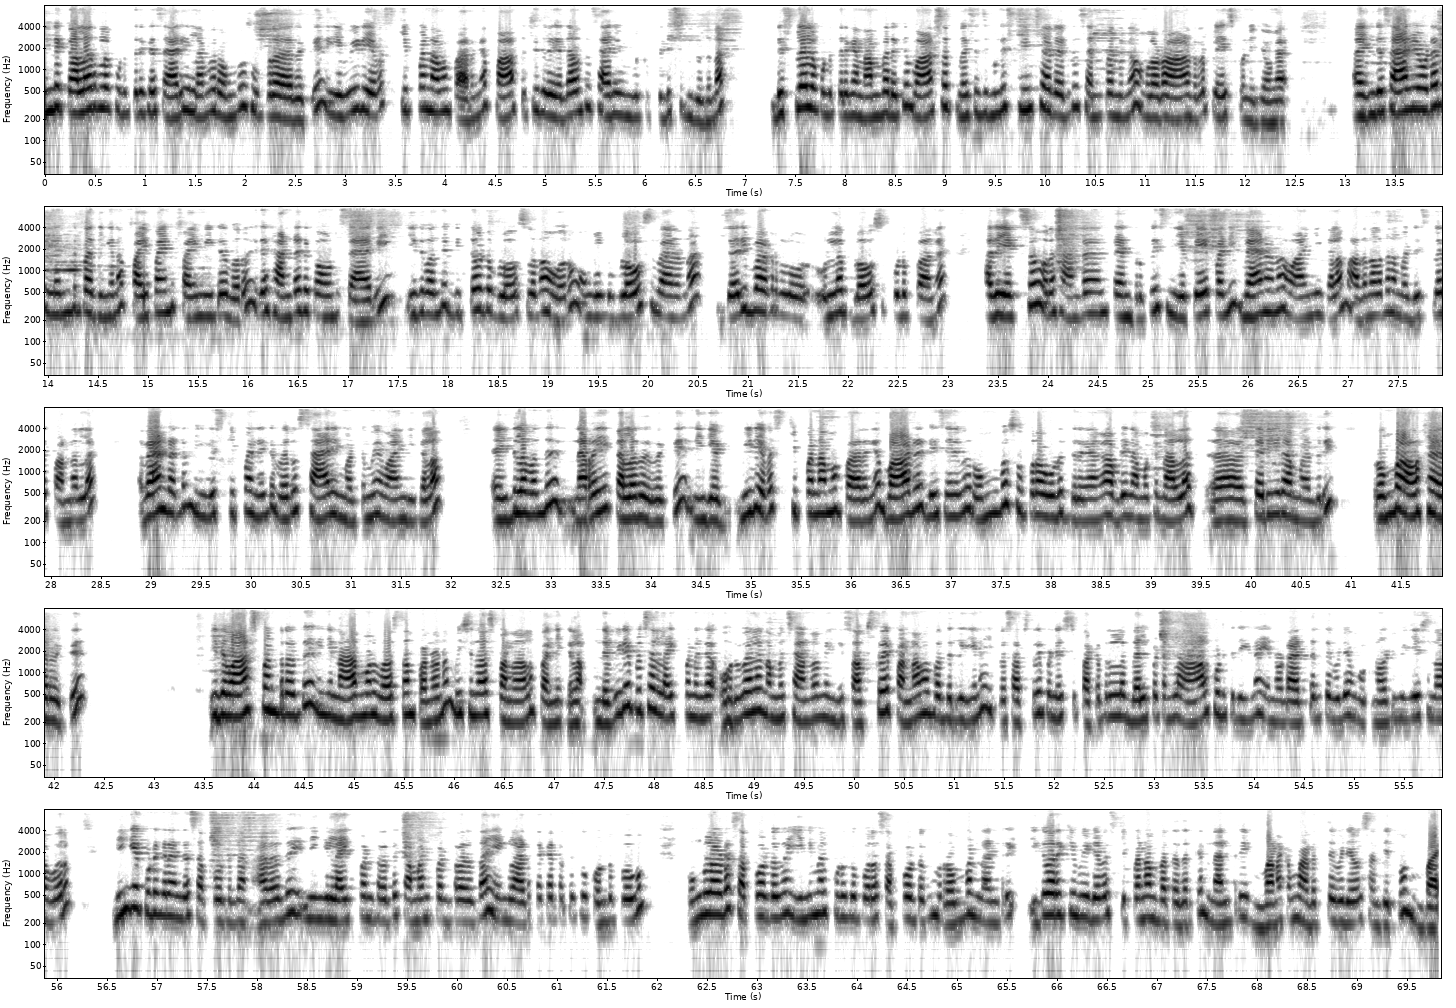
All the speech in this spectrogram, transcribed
இந்த கலர்ல கொடுத்துருக்க சாரீ எல்லாமே ரொம்ப சூப்பரா இருக்கு. நீங்க வீடியோவை ஸ்கிப் பண்ணாம பாருங்க. பார்த்துட்டு இதுல ஏதாவது saree உங்களுக்கு பிடிச்சிருந்ததுன்னா டிஸ்பிளேல கொடுத்துருக்க நம்பருக்கு வாட்ஸ்அப் மெசேஜ் பண்ணி ஸ்கிரீன்ஷாட் எடுத்து சென்ட் பண்ணுங்க. உங்களோட ஆர்டரை பிளேஸ் பண்ணிக்கோங்க. இந்த சாரியோட லென்த் பார்த்தீங்கன்னா ஃபைவ் பாயிண்ட் ஃபைவ் மீட்டர் வரும். இது ஹண்ட்ரட் கவுண்ட் சாரி இது வந்து வித்தவுட் பிளவுஸ்ல தான் வரும். உங்களுக்கு பிளவுஸ் வேணும்னா ஜரி பார்டர் உள்ள பிளவுஸ் கொடுப்பாங்க. அது எக்ஸ்ட்ரா ஒரு ஹண்ட்ரட் அண்ட் டென் ருபீஸ் நீங்க பே பண்ணி வேணும்னா வாங்கிக்கலாம். அதனால தான் நம்ம டிஸ்ப்ளே பண்ணல. வேண்டாட்டா நீங்க ஸ்கிப் பண்ணிட்டு வெறும் சாரி மட்டுமே வாங்கிக்கலாம். இதுல வந்து நிறைய கலர் இருக்கு. நீங்க வீடியோவை ஸ்கிப் பண்ணாம பாருங்க. பார்டர் டிசைனுமே ரொம்ப சூப்பரா கொடுத்துருக்காங்க அப்படியே நமக்கு நல்லா தெரியற மாதிரி ரொம்ப அழகா இருக்கு. இது வாஷ் பண்றது நீங்க நார்மல் வாஷ் தான் பண்ணணும் மிஷின் வாஷ் பண்ணாலும் பண்ணிக்கலாம். இந்த வீடியோ பிடிச்சா லைக் பண்ணுங்க. ஒருவேளை நம்ம சேனல் நீங்க சப்ஸ்கிரைப் பண்ணாம பார்த்துட்டீங்கன்னா இப்ப சப்ஸ்கிரைப் பண்ணி வச்சுட்டு பக்கத்துல உள்ள பெல் பட்டன்ல ஆள் கொடுத்துட்டீங்கன்னா என்னோட அடுத்தடுத்த வீடியோ உங்களுக்கு நோட்டிபிகேஷனா வரும். நீங்க கொடுக்குற இந்த சப்போர்ட் தான். அதாவது நீங்க லைக் பண்றது கமெண்ட் பண்றது தான் எங்களை அடுத்த கட்டத்துக்கு கொண்டு போகும். உங்களோட சப்போர்ட்டுக்கும் இனிமேல் கொடுக்க போற சப்போர்ட்டுக்கும் ரொம்ப நன்றி. இது வரைக்கும் வீடியோவை ஸ்கிப் பண்ணாம பார்த்ததற்கு நன்றி. வணக்கம். அடுத்த வீடியோவை சந்திப்போம். பாய்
